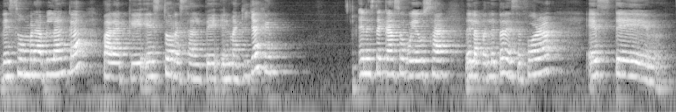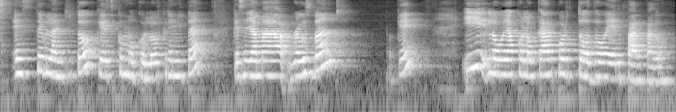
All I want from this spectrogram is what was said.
de sombra blanca para que esto resalte el maquillaje. En este caso voy a usar de la paleta de Sephora este, este blanquito que es como color cremita que se llama Rose Band, ¿ok? Y lo voy a colocar por todo el párpado.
